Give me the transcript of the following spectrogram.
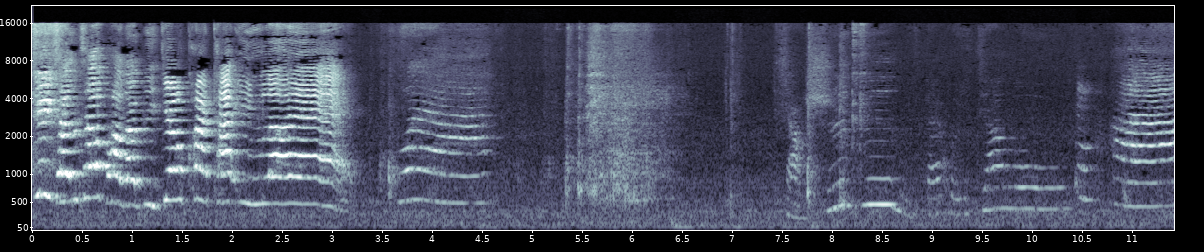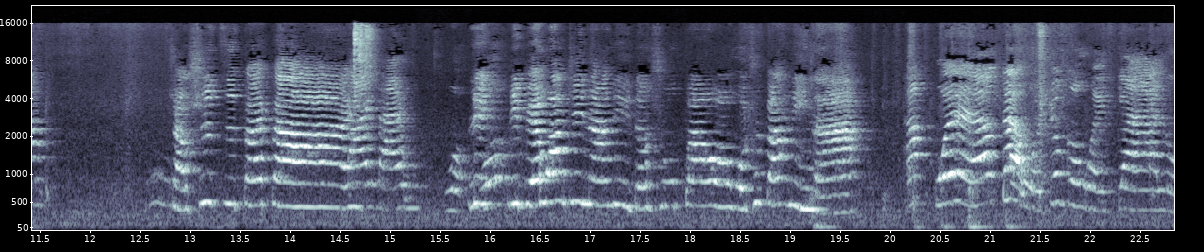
计程车跑得比较快，他赢了哎！哇！小狮子，你该回家喽。好。小狮子，拜拜。拜拜。我你你别忘记拿你的书包哦，我去帮你拿。啊，我也要带我这个回家喽。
